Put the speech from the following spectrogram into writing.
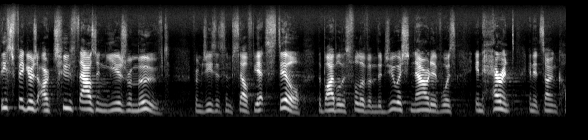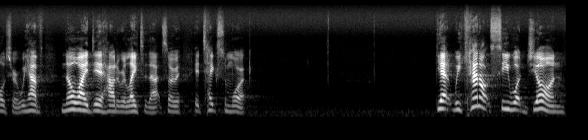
These figures are 2,000 years removed from Jesus himself, yet still the Bible is full of them. The Jewish narrative was inherent in its own culture. We have no idea how to relate to that, so it takes some work. Yet we cannot see what John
